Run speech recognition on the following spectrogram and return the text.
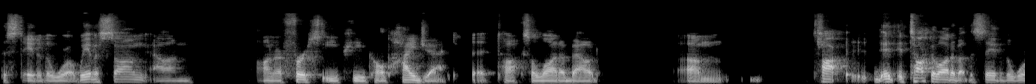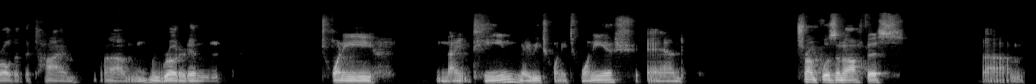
the state of the world, we have a song um, on our first EP called Hijacked that talks a lot about um, talk. It, it, talked a lot about the state of the world at the time. Um, we wrote it in 2019, maybe 2020 ish, and Trump was in office, um,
